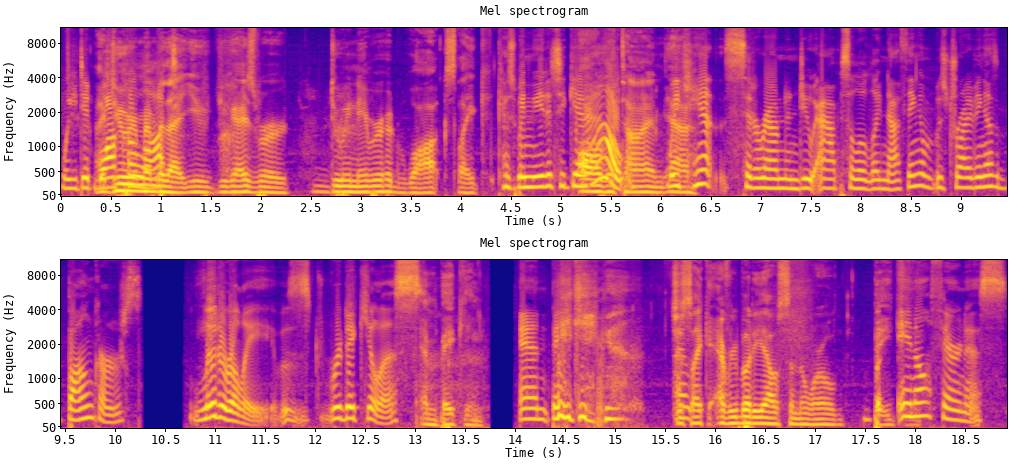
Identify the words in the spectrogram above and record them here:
We did walk I do remember lot that you you guys were doing neighborhood walks like because we needed to get all out. the time. Yeah. We can't sit around and do absolutely nothing. It was driving us bonkers. Literally, it was ridiculous. and baking. And baking. Just I- like everybody else in the world. Baking. In all fairness,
